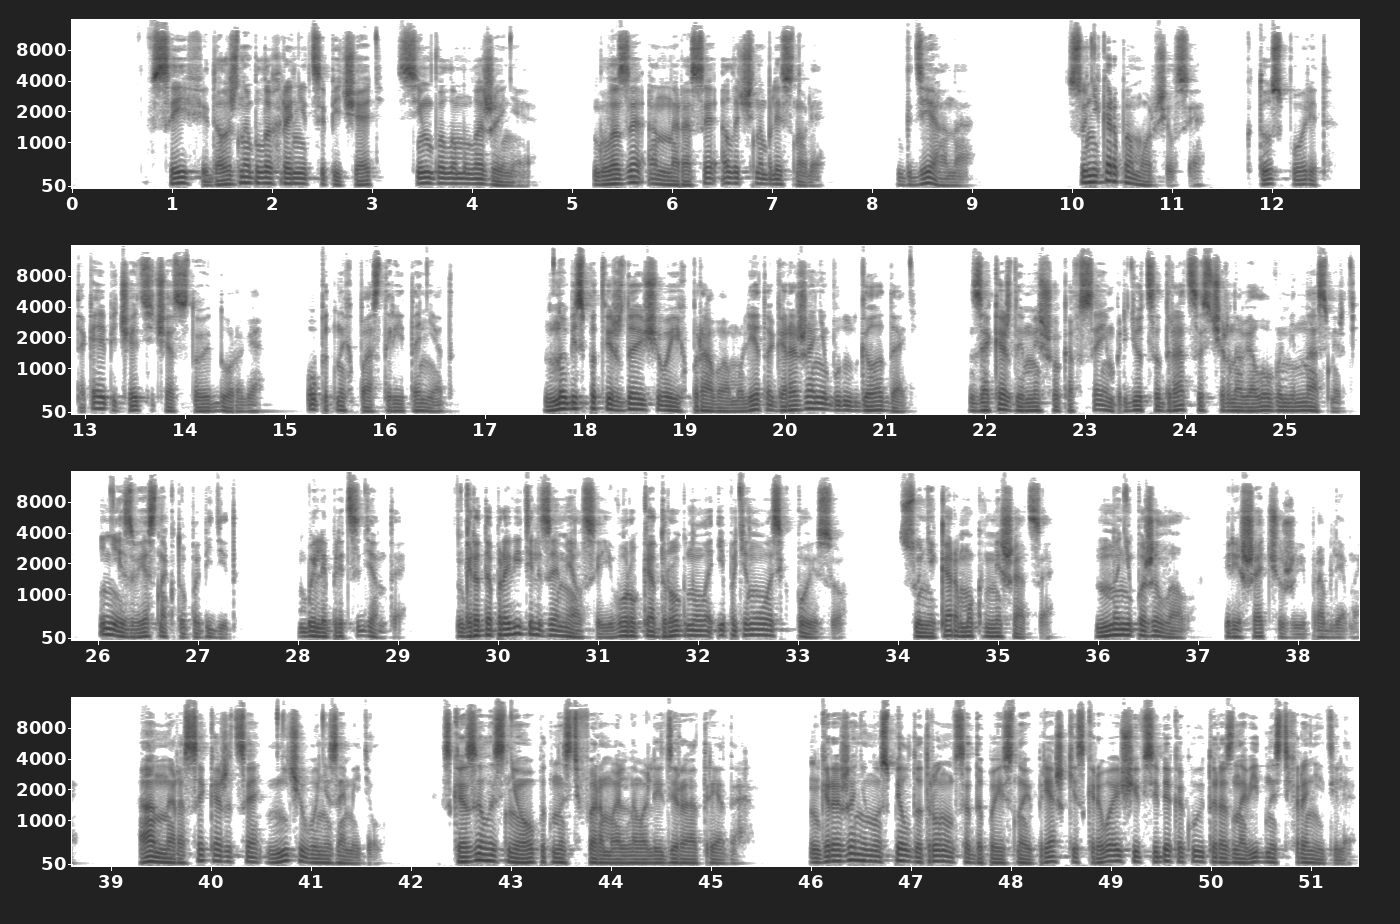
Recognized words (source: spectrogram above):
В сейфе должна была храниться печать с символом уложения. Глаза Анны Росе алчно блеснули. Где она? Суникар поморщился. Кто спорит? Такая печать сейчас стоит дорого. Опытных пастырей-то нет. Но без подтверждающего их права амулета горожане будут голодать. За каждый мешок овса им придется драться с черноголовыми насмерть, и неизвестно, кто победит. Были прецеденты. Градоправитель замялся, его рука дрогнула и потянулась к поясу. Суникар мог вмешаться, но не пожелал решать чужие проблемы. Анна Росе, кажется, ничего не заметил. Сказалась неопытность формального лидера отряда. Горожанин успел дотронуться до поясной пряжки, скрывающей в себе какую-то разновидность хранителя,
